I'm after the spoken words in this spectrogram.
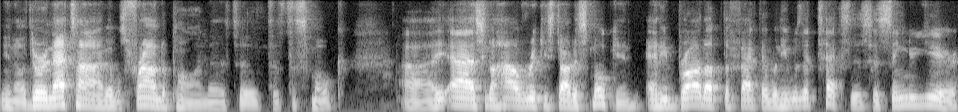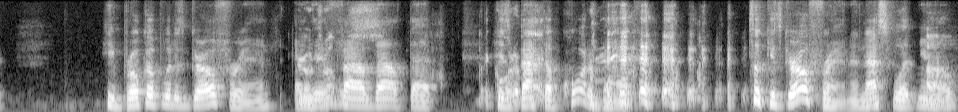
You know, during that time, it was frowned upon to to, to, to smoke. Uh, he asked, you know, how Ricky started smoking, and he brought up the fact that when he was at Texas, his senior year, he broke up with his girlfriend, and Girl then troubles. found out that his backup quarterback took his girlfriend, and that's what you Oh. know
